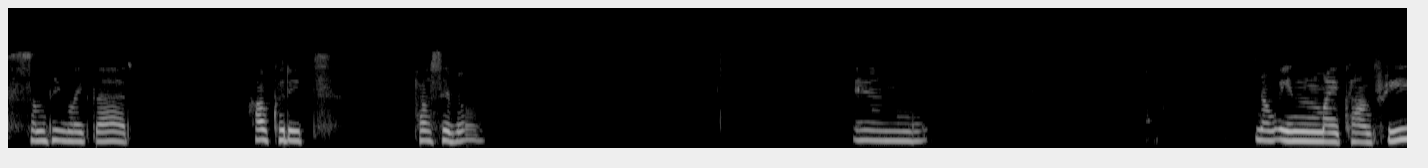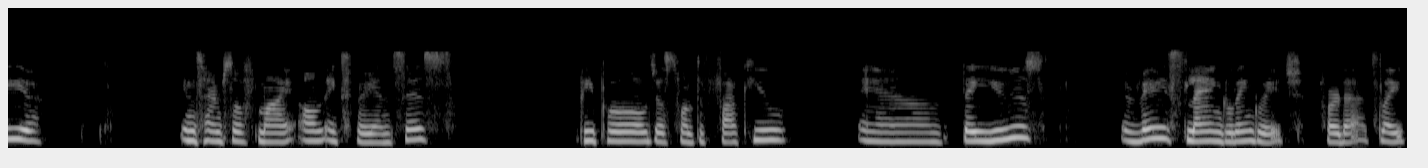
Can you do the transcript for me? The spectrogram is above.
something like that? How could it possible? And now in my country, in terms of my own experiences, people just want to fuck you and they use a very slang language for that. Like,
